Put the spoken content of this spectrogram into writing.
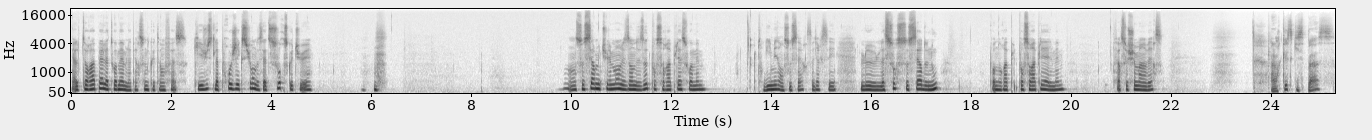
Elle te rappelle à toi-même la personne que tu as en face, qui est juste la projection de cette source que tu es. On se sert mutuellement les uns des autres pour se rappeler à soi-même. Entre guillemets, on se sert. C'est-à-dire que c'est la source se sert de nous nous rappeler, pour se rappeler à elle-même. Faire ce chemin inverse. Alors, qu'est-ce qui se passe?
